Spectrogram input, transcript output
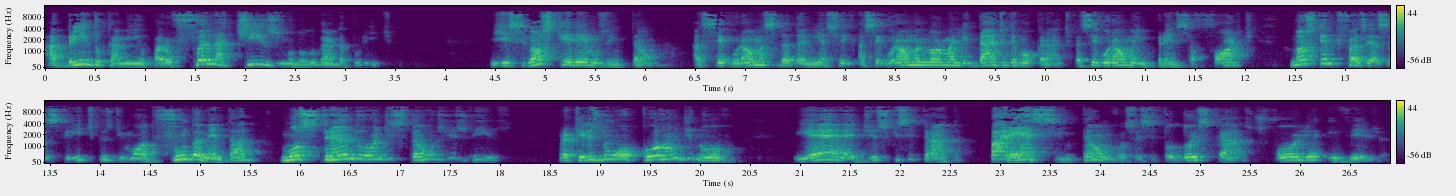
abrindo caminho para o fanatismo no lugar da política. E se nós queremos, então, assegurar uma cidadania, assegurar uma normalidade democrática, assegurar uma imprensa forte, nós temos que fazer essas críticas de modo fundamentado, mostrando onde estão os desvios, para que eles não ocorram de novo. E é disso que se trata. Parece, então, você citou dois casos, Folha e Veja.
